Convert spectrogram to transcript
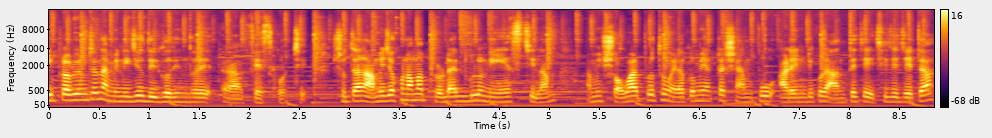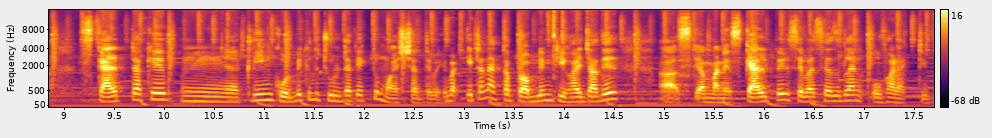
এই প্রবলেমটা না আমি নিজেও দীর্ঘদিন ধরে ফেস করছি। সুতরাং আমি যখন আমার প্রোডাক্টগুলো নিয়ে এসেছিলাম আমি সবার প্রথম এরকমই একটা শ্যাম্পু আর এন্ডি করে আনতে চেয়েছি যে যেটা স্ক্যাল্পটাকে ক্লিন করবে কিন্তু চুলটাকে একটু ময়েশ্চার দেবে। এবার এটা না একটা প্রবলেম কি হয়? যাদের মানে স্ক্যাল্পের সেবাসিয়াস গ্ল্যান্ড ওভার অ্যাক্টিভ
